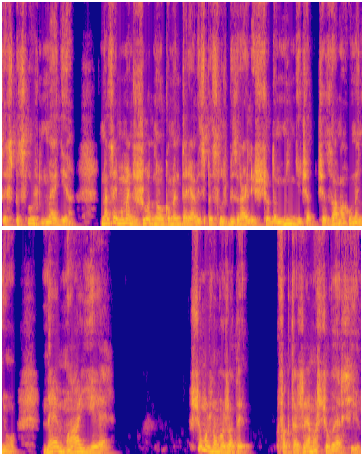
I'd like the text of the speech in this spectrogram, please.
цих спецслужб медіа. На цей момент жодного коментаря від спецслужб Ізраїлі щодо Міндіча чи замаху на нього немає. Що можна вважати фактажем, а що версією?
